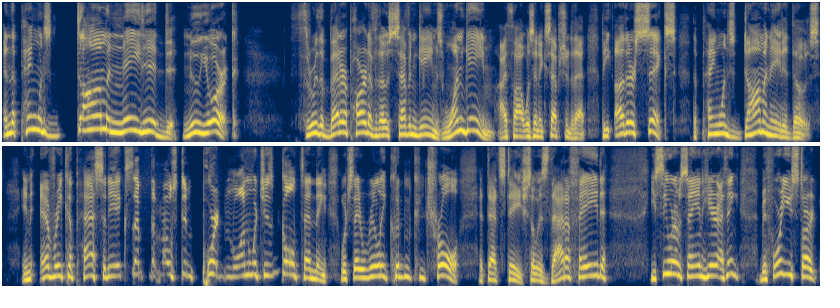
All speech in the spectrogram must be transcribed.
And the Penguins dominated New York through the better part of those seven games. One game I thought was an exception to that. The other six, the Penguins dominated those in every capacity except the most important one, which is goaltending, which they really couldn't control at that stage. So is that a fade? You see what I'm saying here? I think before you start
